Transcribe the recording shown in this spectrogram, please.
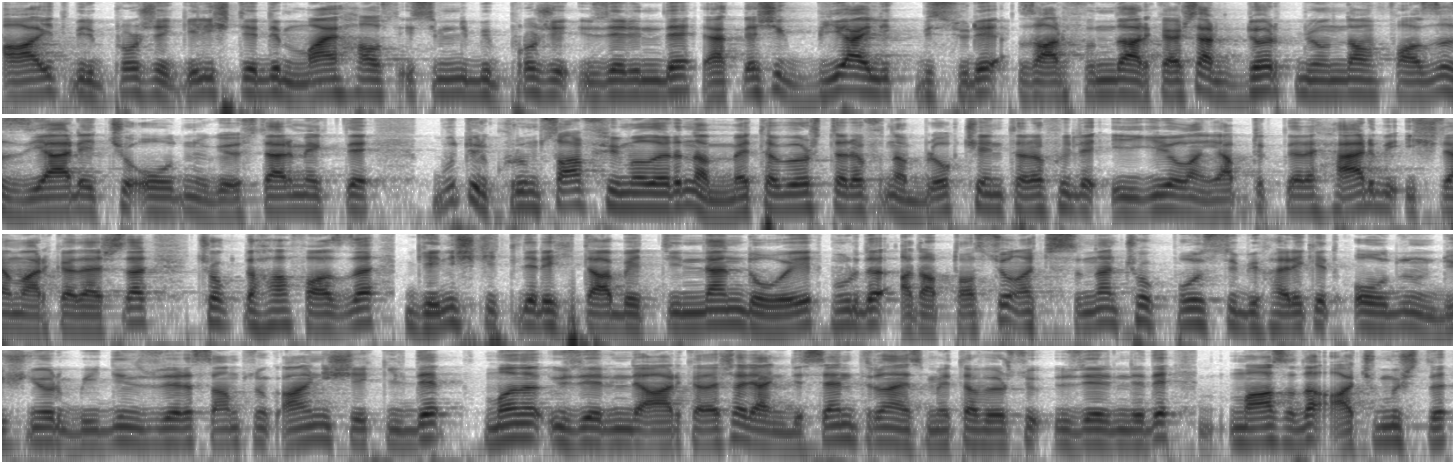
ait bir proje geliştirdi. My House isimli bir proje üzerinde yaklaşık bir aylık bir süre zarfında arkadaşlar 4 milyondan fazla ziyaretçi olduğunu göstermekte. Bu tür kurumsal firmaların da Metaverse tarafına, blockchain tarafıyla ilgili olan yaptıkları her bir işlem arkadaşlar çok daha fazla geniş kitlere hitap ettiğinden dolayı burada adaptasyon açısından çok pozitif bir hareket olduğunu düşünüyorum. Bildiğiniz üzere Samsung aynı şekilde Mana üzerinde arkadaşlar yani Decentralized Metaverse üzerinde de mağazada açmıştı.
